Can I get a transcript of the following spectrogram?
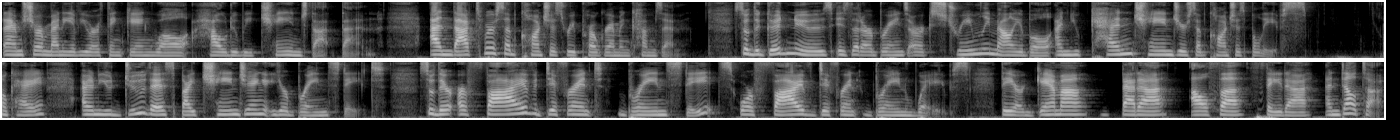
And I'm sure many of you are thinking, well, how do we change that then? And that's where subconscious reprogramming comes in. So, the good news is that our brains are extremely malleable and you can change your subconscious beliefs. Okay. And you do this by changing your brain state. So there are five different brain states or five different brain waves. They are gamma, beta, alpha, theta, and delta.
